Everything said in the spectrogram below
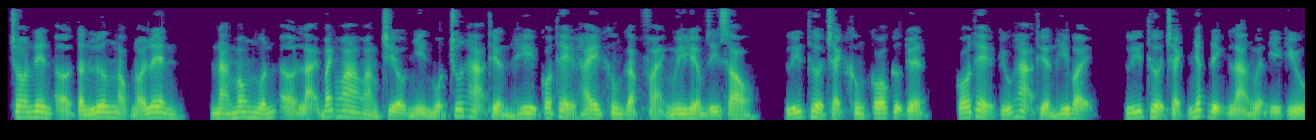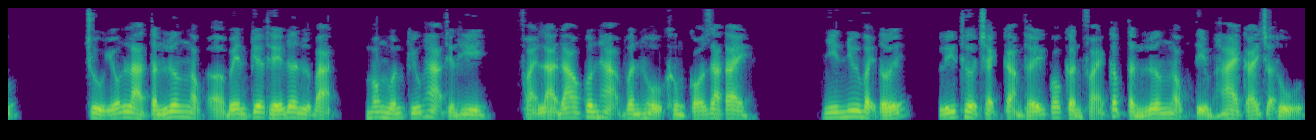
Cho nên ở tần lương ngọc nói lên nàng mong muốn ở lại bách hoa hoàng triều nhìn một chút hạ thiền hy có thể hay không gặp phải nguy hiểm gì sau lý thừa trạch không có cự tuyệt, có thể cứu hạ thiền hy vậy, lý thừa trạch nhất định là nguyện ý cứu. Chủ yếu là tần lương ngọc ở bên kia thế đơn lượt bạc, mong muốn cứu hạ thiền hy, phải là đao quân hạ vân hổ không có ra tay. Nhìn như vậy tới, lý thừa trạch cảm thấy có cần phải cấp tần lương ngọc tìm hai cái trợ thủ.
